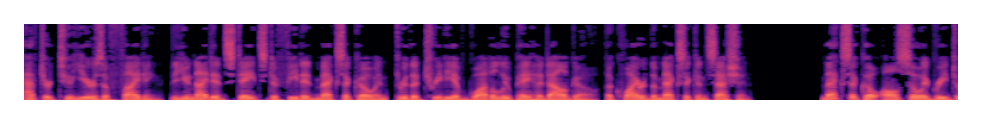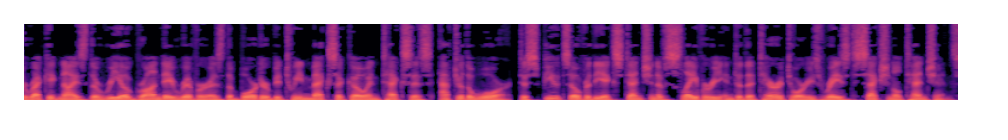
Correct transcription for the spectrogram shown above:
After two years of fighting, the United States defeated Mexico and, through the Treaty of Guadalupe Hidalgo, acquired the Mexican cession. Mexico also agreed to recognize the Rio Grande River as the border between Mexico and Texas. After the war, disputes over the extension of slavery into the territories raised sectional tensions.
